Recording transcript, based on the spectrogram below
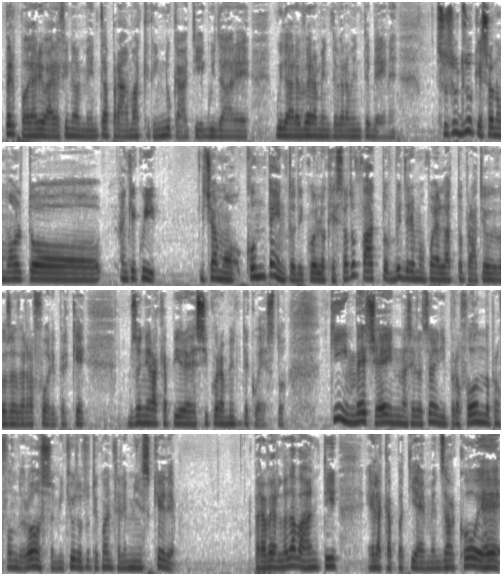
per poi arrivare finalmente a Pramac in Ducati e guidare, guidare veramente veramente bene. Su Suzuki sono molto anche qui diciamo contento di quello che è stato fatto. Vedremo poi all'atto pratico che cosa verrà fuori perché bisognerà capire sicuramente questo. Chi invece è in una situazione di profondo profondo rosso mi chiudo tutte quante le mie schede per averla davanti è la KTM Zarco è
